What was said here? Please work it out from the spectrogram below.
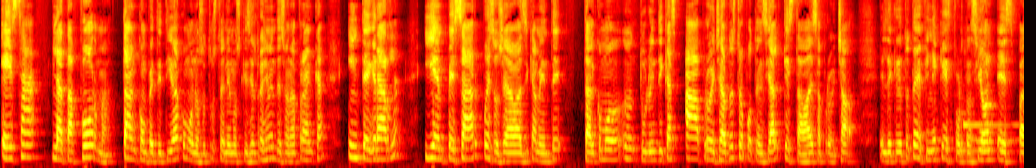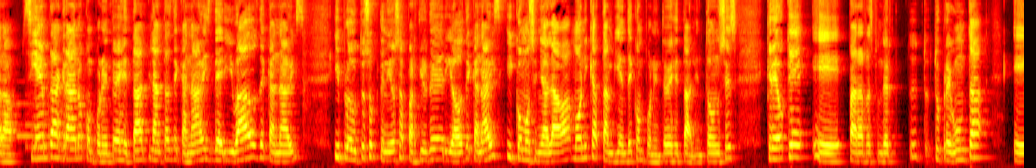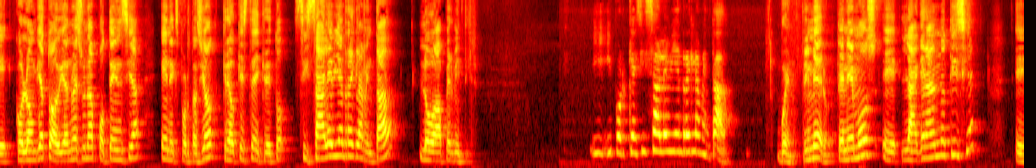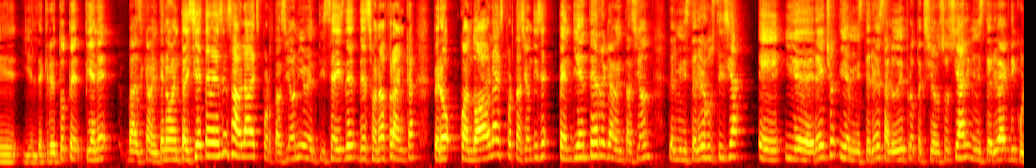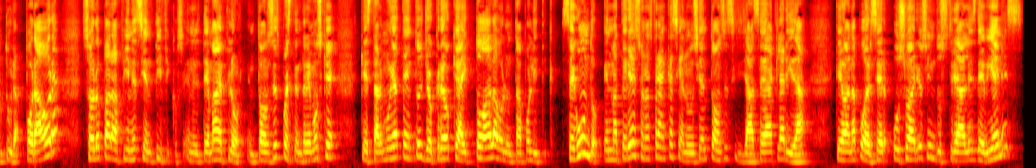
esa plataforma tan competitiva como nosotros tenemos, que es el régimen de zona franca, integrarla y empezar, pues, o sea, básicamente tal como uh, tú lo indicas, a aprovechar nuestro potencial que estaba desaprovechado. El decreto te define que exportación es para siembra, grano, componente vegetal, plantas de cannabis, derivados de cannabis y productos obtenidos a partir de derivados de cannabis y como señalaba Mónica, también de componente vegetal. Entonces, creo que eh, para responder tu, pregunta, eh, Colombia todavía no es una potencia en exportación. Creo que este decreto, si sale bien reglamentado, lo va a permitir. ¿Y, por qué si sale bien reglamentado? Bueno, primero, tenemos eh, la gran noticia y el decreto te, tiene básicamente 97 veces habla de exportación y 26 de, de, zona franca, pero cuando habla de exportación dice pendiente de reglamentación del Ministerio de Justicia eh, y de Derecho y del Ministerio de Salud y Protección Social y Ministerio de Agricultura. Por ahora, solo para fines científicos en el tema de flor. Entonces, pues tendremos que, que estar muy atentos. Yo creo que hay toda la voluntad política. Segundo, en materia de zonas francas se anuncia entonces, y ya se da claridad, que van a poder ser usuarios industriales de bienes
